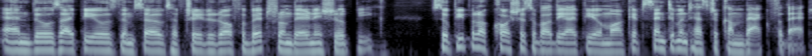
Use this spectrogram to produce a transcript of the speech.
and those IPOs themselves have traded off a bit from their initial peak. So people are cautious about the IPO market. Sentiment has to come back for that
